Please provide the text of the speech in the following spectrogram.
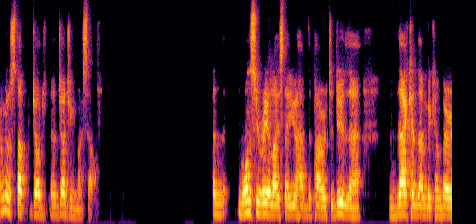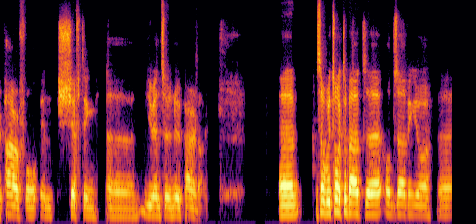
I'm going to stop judge, uh, judging myself. And once you realize that you have the power to do that, that can then become very powerful in shifting uh, you into a new paradigm. Um, so we talked about uh, observing your uh,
